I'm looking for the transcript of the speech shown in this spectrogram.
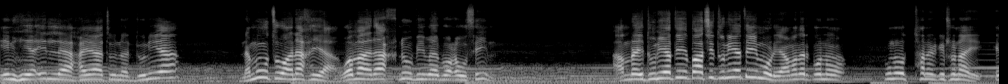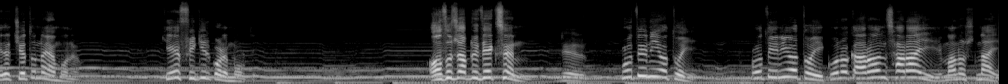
ইন হিয়া ইল্লা হায়াতুনা দুনিয়া নামুতু ওয়া নাহইয়া ওয়া মা নাহনু বিমাবউসিন আমরা এই দুনিয়াতেই বাঁচি, দুনিয়াতেই মরি। আমাদের কোনো পুনরুত্থানের কিছু নাই। এদের চেতনা এমন কে ফিকির করে মরতে? অথচ আপনি দেখছেন যে প্রতিনিয়তই প্রতিনিয়তই কোনো কারণ ছাড়াই মানুষ নাই।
